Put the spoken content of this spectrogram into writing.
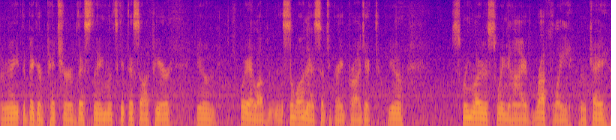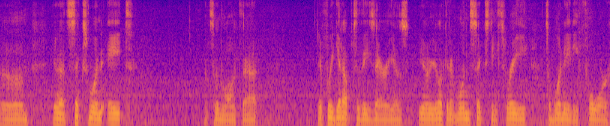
Alright, the bigger picture of this thing. Let's get this off here. You know, boy, I love. Solana is such a great project. You know, swing low to swing high, roughly. Okay, um, you know, that's 618. Let's unlock that. If we get up to these areas, you know, you're looking at 163 to 184. All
